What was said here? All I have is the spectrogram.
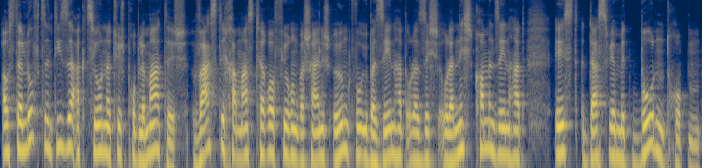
Aus der Luft sind diese Aktionen natürlich problematisch. Was die Hamas-Terrorführung wahrscheinlich irgendwo übersehen hat oder sich oder nicht kommen sehen hat, ist, dass wir mit Bodentruppen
